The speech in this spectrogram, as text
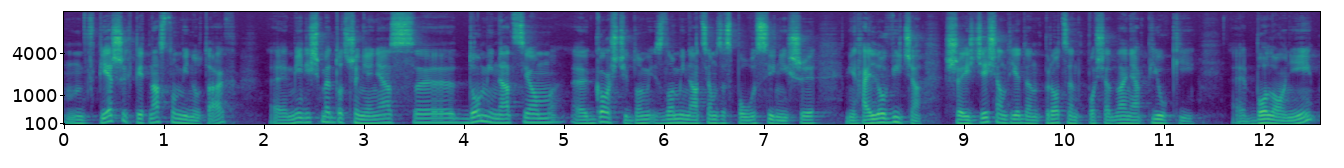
mm, w pierwszych 15 minutach mieliśmy do czynienia z dominacją gości, z dominacją zespołu Siniszy Michajlowicza. 61% posiadania piłki Bolonii,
